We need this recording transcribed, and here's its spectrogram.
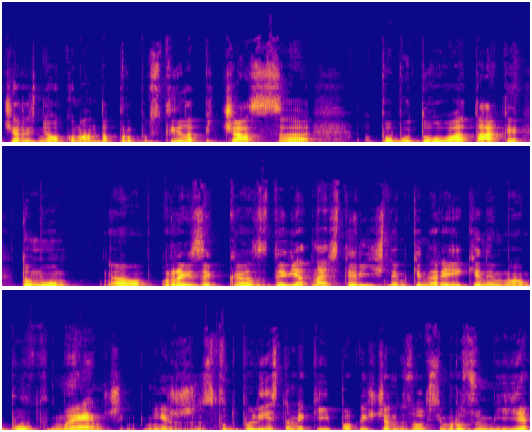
Через нього команда пропустила під час е, побудови атаки. Тому е, ризик з 19-річним Кінарейкіним був меншим, ніж з футболістом, який поки що не зовсім розуміє,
